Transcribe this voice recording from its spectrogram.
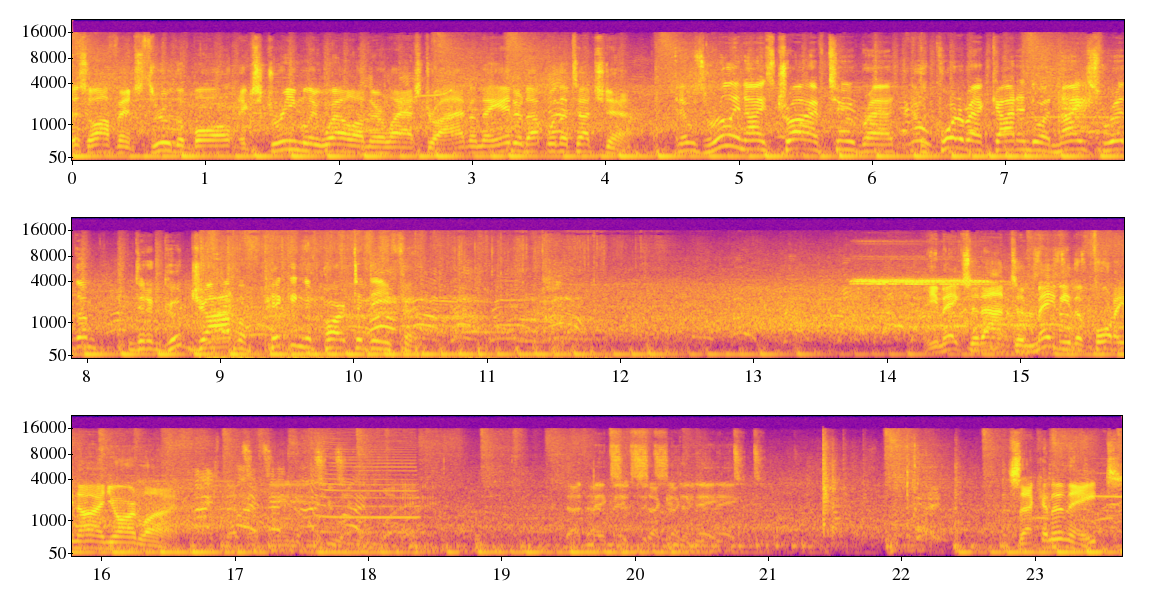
This offense threw the ball extremely well on their last drive, and they ended up with a touchdown. And it was a really nice drive, too, Brad. The quarterback got into a nice rhythm and did a good job of picking apart the defense. He makes it out to maybe the 49-yard line. That's a gain of two on the play. That makes it second and eight. Second and eight.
